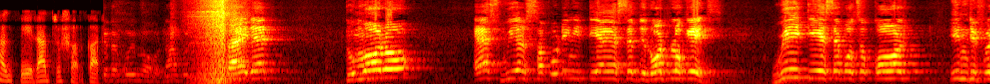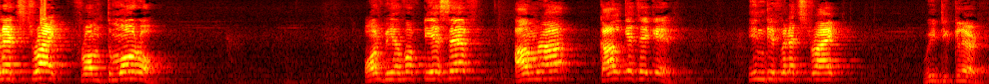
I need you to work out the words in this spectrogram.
থাকবে রাজ্য সরকার। Indefinite strike from tomorrow. On behalf of tsf amra kalke theke indefinite strike we declared.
